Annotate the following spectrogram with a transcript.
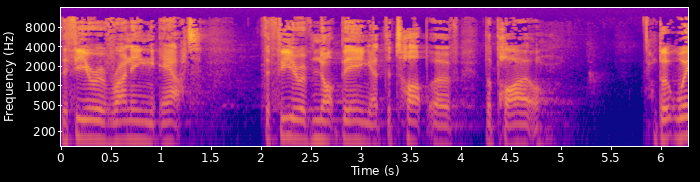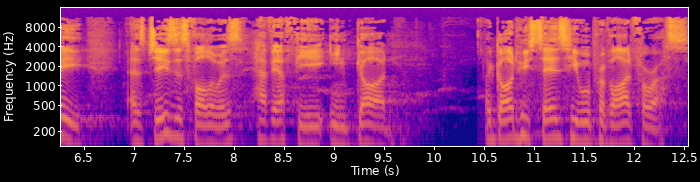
the fear of running out, the fear of not being at the top of the pile. But we, as Jesus followers, have our fear in God. A God who says he will provide for us.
